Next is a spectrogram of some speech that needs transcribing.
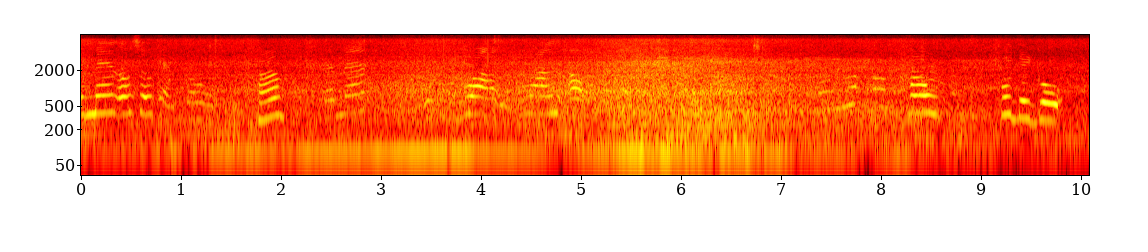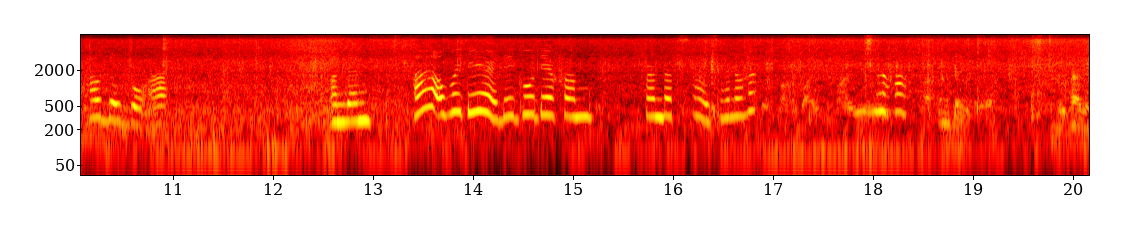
The man also can go. huh? How how they go, how they go up and then ah over there, they go there from from that side hello đâu đó không đầy đủ hai được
